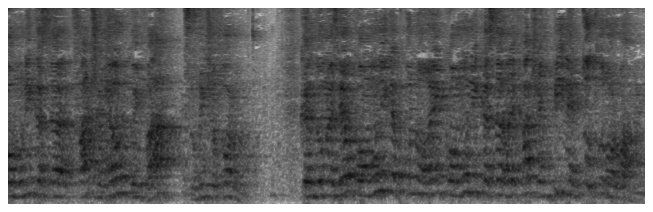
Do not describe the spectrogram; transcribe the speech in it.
comunică să faci rău cuiva, sub nicio formă. Când Dumnezeu comunică cu noi, comunică să refacem bine tuturor oamenilor.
